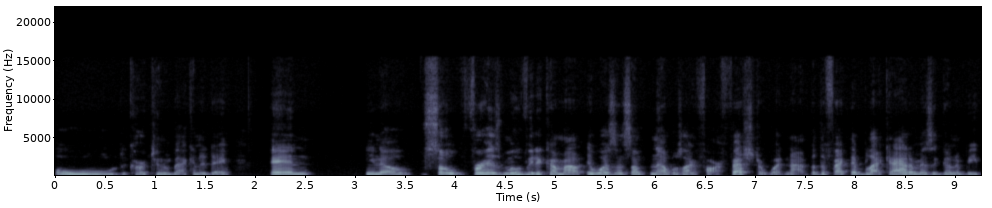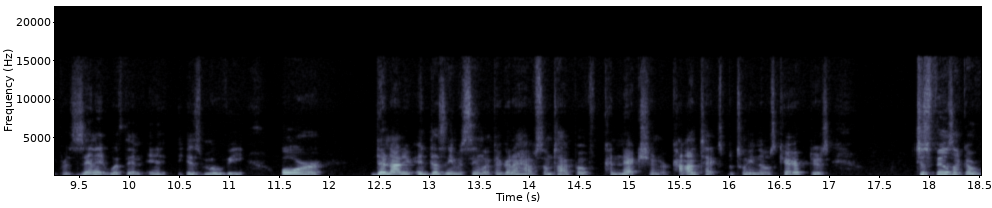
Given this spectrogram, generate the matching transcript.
old cartoon back in the day, and you know, so for his movie to come out, it wasn't something that was like far fetched or whatnot. But the fact that Black Adam isn't going to be presented within his movie, or they're not, it doesn't even seem like they're going to have some type of connection or context between those characters. Just feels like a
